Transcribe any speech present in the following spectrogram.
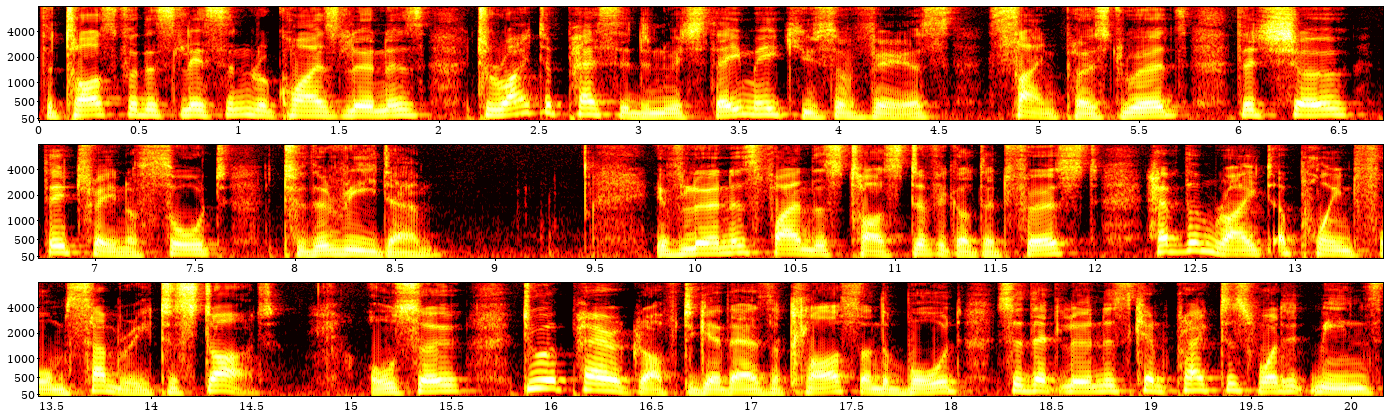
The task for this lesson requires learners to write a passage in which they make use of various signpost words that show their train of thought to the reader. If learners find this task difficult at first, have them write a point form summary to start. Also, do a paragraph together as a class on the board so that learners can practice what it means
